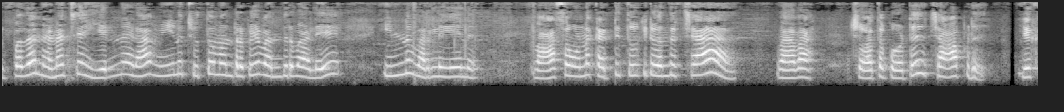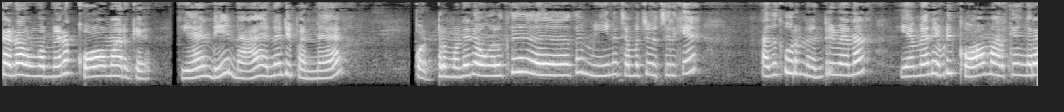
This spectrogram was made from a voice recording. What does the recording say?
இப்போதான் நினைச்சேன் என்னடா மீன் சுத்தம் பண்ணுறப்பே வந்துருவாளே. இன்னும் வரலையேன்னு. வாசம் ஒன்று கட்டி தூக்கிட்டு வந்துச்சா வா வா சோத்த போட்டு சாப்பிடு. எக்கடா நான் உங்க மேல கோவமா இருக்கேன் ஏண்டி நான் என்னடி பண்ணேன்? கொட்டுற மணியில் உங்களுக்கு மீன் சமைச்சு வச்சிருக்கேன்? அதுக்கு ஒரு நன்றி வேணா? என் மேல எப்படி கோவமா இருக்குங்கிற?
